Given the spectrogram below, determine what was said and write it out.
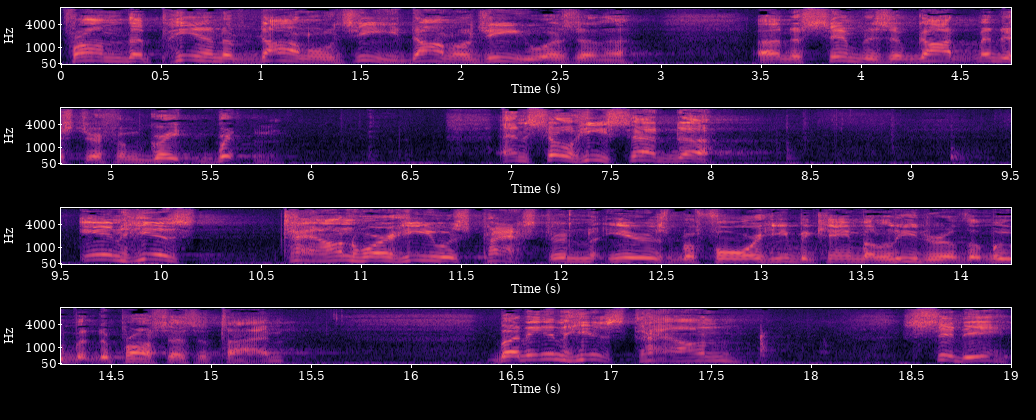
from the pen of Donald Gee. Donald Gee. was an, an Assemblies of God minister from Great Britain. And so he said, uh, in his town where he was pastor years before he became a leader of the movement the process of time, but in his town, city,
